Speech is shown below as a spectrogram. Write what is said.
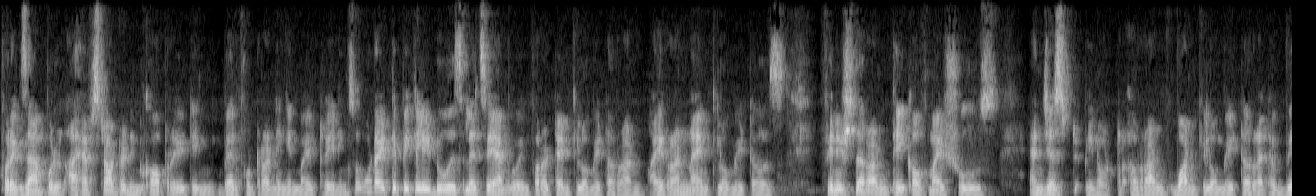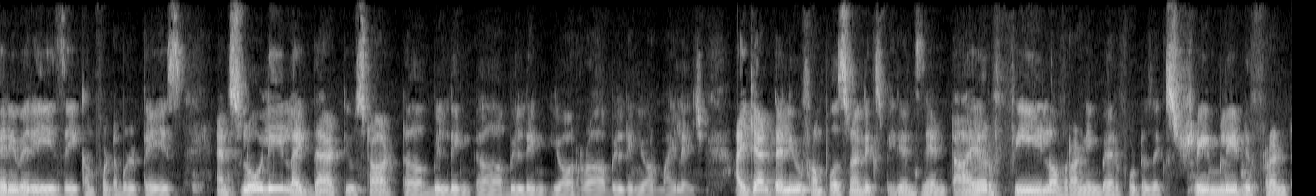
For example i have started incorporating barefoot running in my training. So what i typically do is let's say i'm going for a 10 kilometer run. I run 9 kilometers finish the run take off my shoes and just you know run one kilometer at a very very easy comfortable pace. And slowly like that you start uh, building uh, building your uh, building your mileage. I can tell you from personal experience the entire feel of running barefoot is extremely different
